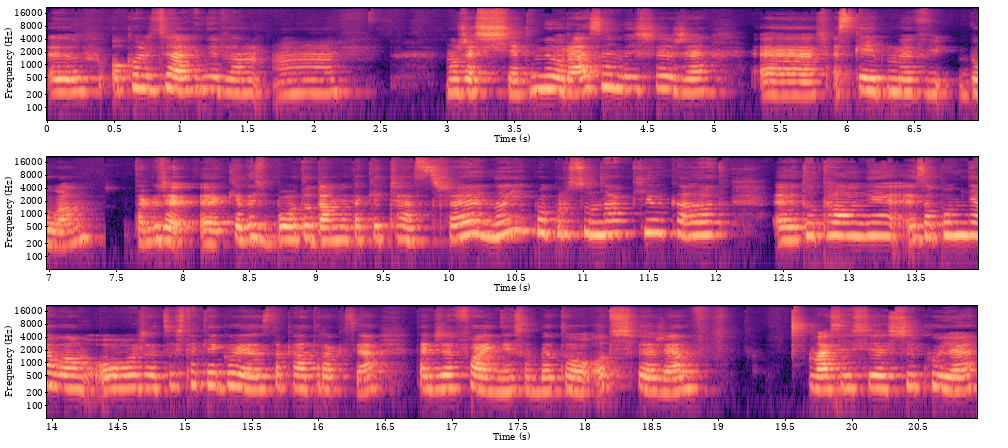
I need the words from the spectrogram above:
w okolicach, nie wiem, mm, może siedmiu razy myślę, że w escape roomie byłam. Także e, kiedyś było to dla mnie takie częstsze, no i po prostu na kilka lat e, totalnie zapomniałam o, że coś takiego jest, taka atrakcja. Także fajnie sobie to odświeżę. Właśnie się szykuję.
